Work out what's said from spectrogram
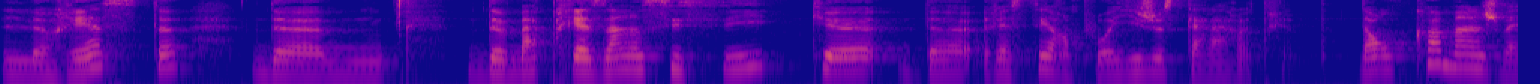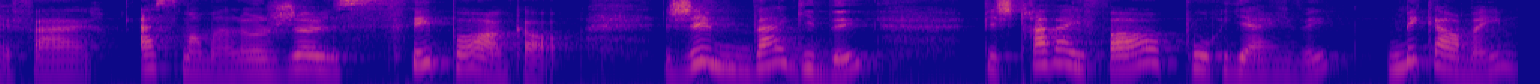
le reste de, de ma présence ici que de rester employé jusqu'à la retraite. Donc, comment je vais faire à ce moment-là, je ne le sais pas encore. J'ai une vague idée, puis je travaille fort pour y arriver, mais quand même,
